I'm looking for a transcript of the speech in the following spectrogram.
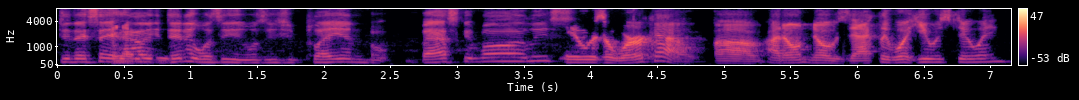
Did they say Yeah. how he did it? Was he was he playing basketball at least? It was a workout. Um, I don't know exactly what he was doing,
